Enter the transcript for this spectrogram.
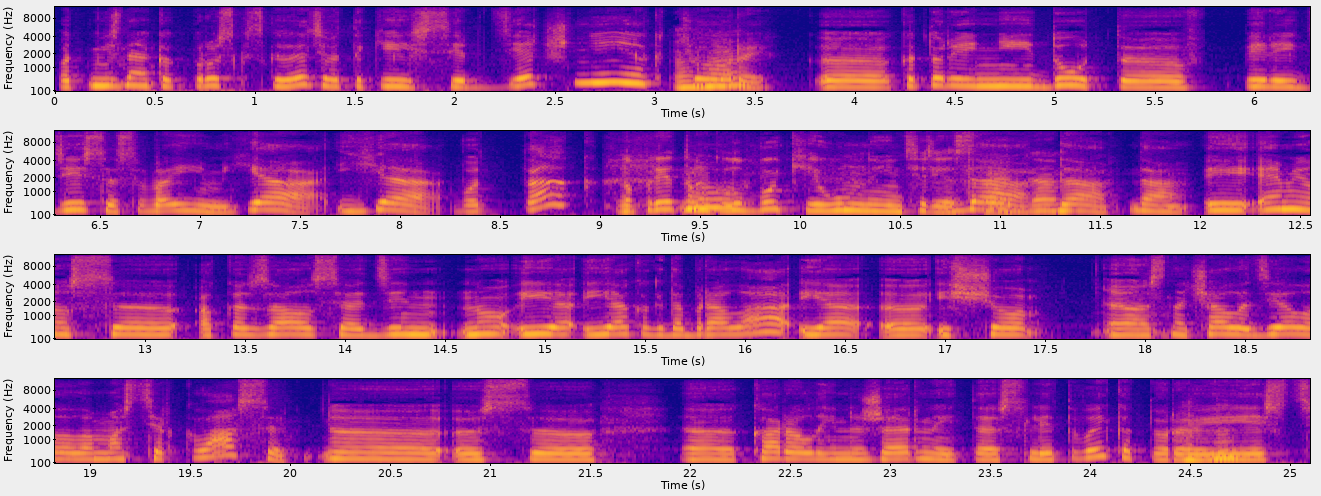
вот не знаю, как по-русски сказать, вот такие сердечные актеры, uh-huh. э, которые не идут э, впереди со своим я, я, вот так. Но при этом ну, глубокие, умные, интересные, да? Да, да, да. И Эмилс э, оказался один, ну, и я, я когда брала, я э, еще сначала делала мастер-классы э, с э, Каролиной Жернейте с Литвы, которая uh-huh. есть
